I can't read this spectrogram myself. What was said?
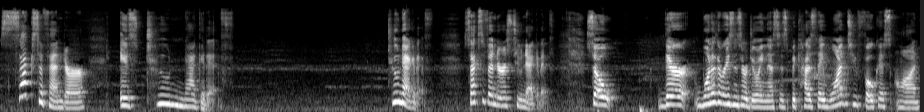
sex offender is too negative. Too negative. Sex offender is too negative. So they're one of the reasons they're doing this is because they want to focus on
